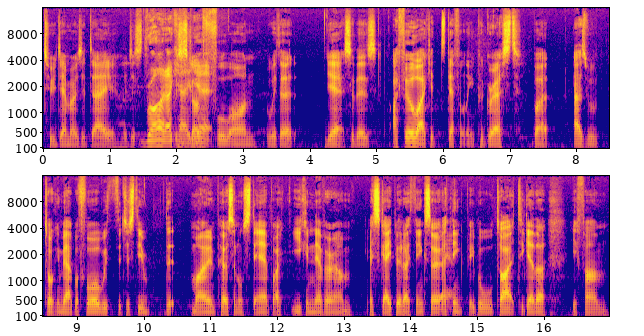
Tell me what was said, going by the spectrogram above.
two demos a day. I just Right, was just okay, going yeah. full on with it. Yeah, so there's. I feel like it's definitely progressed, but as we were talking about before, with the, just the, the my own personal stamp, like you can never um escape it. I think so. I think people will tie it together if um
